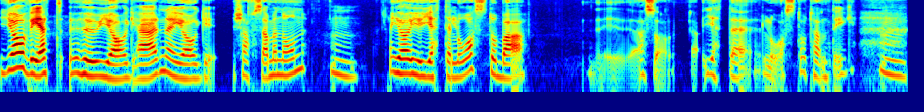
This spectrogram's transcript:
jag vet hur jag är när jag tjafsar med någon. Mm. Jag är ju jättelåst och bara eh, Alltså jättelåst och töntig. Mm.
